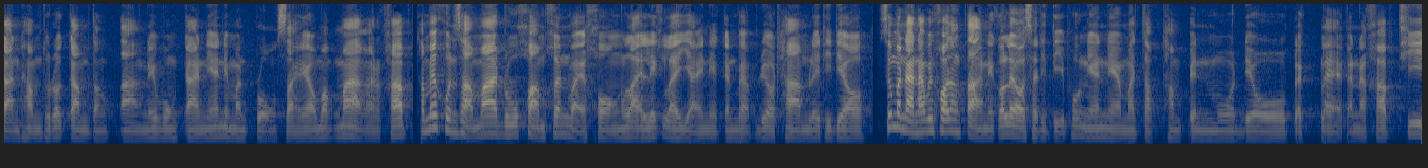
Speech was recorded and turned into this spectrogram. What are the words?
การทำธุรกรรมต่างๆ ในวงการนี้เนี่ยมันโปร่งใสเอามากๆนะครับทำให้คุณสามารถรู้ความเคลื่อนไหวของรายเล็กรายใหญ่เนี่ยกันแบบเรียลไทม์เลยทีเดียว ซึ่งบรรดานักวิเคราะห์ต่างๆเนี่ยก็เลยเอาสถิติพวกนี้เนี่ยมาจับทำเป็นโมเดลแปลกๆกันนะครับที่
